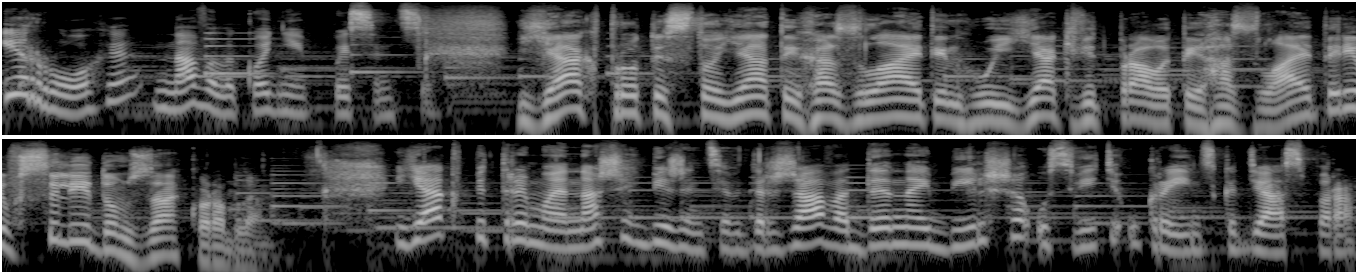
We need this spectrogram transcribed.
і роги на великодній писанці. Як протистояти газлайтингу і як відправити газлайтерів слідом за кораблем? Як підтримує наших біженців держава, де найбільша у світі українська діаспора?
